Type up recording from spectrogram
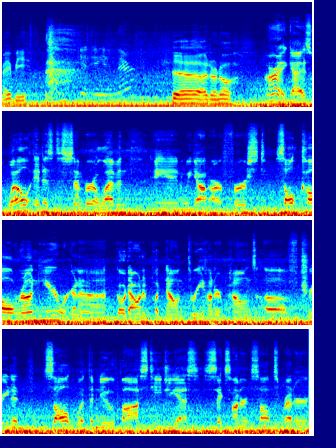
Maybe. Get eight in there. Yeah, I don't know. All right, guys. Well, it is December 11th, and we got our first salt call run here. We're gonna go down and put down 300 pounds of treated salt with the new Boss TGS 600 salt spreader.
